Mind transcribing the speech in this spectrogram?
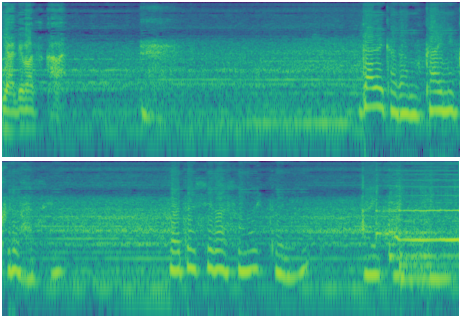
やりますか？誰かが迎えに来るはずよ。私はその人に会いたい。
